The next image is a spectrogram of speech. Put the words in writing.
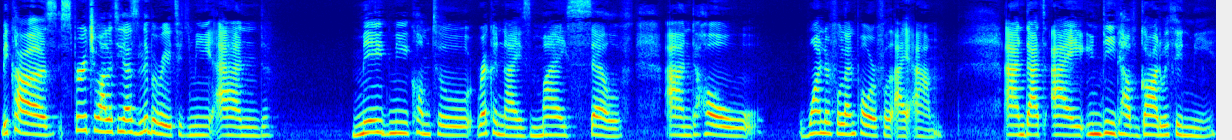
because spirituality has liberated me and made me come to recognize myself and how wonderful and powerful I am and that I indeed have God within me,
